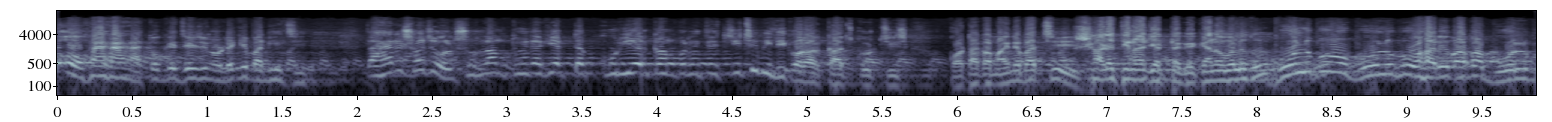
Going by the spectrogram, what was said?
ও হ্যাঁ হ্যাঁ হ্যাঁ তোকে যে জন্য ডেকে পাঠিয়েছি। তাহলে সজল শুনলাম তুই নাকি একটা কুরিয়ার কোম্পানিতে চিঠি বিলি করার কাজ করছিস। ক টাকা মাইনে পাচ্ছিস? সাড়ে তিন হাজার টাকা কেন বলো তো? বলব বলব আরে বাবা বলব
